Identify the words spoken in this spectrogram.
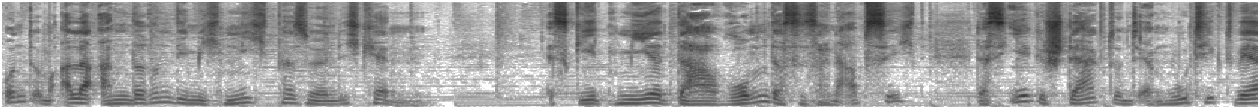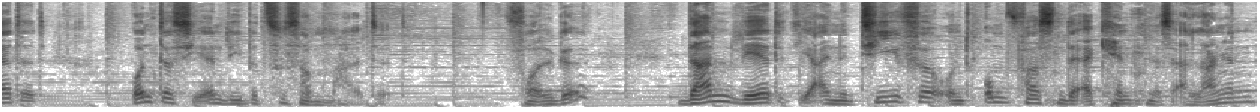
und um alle anderen, die mich nicht persönlich kennen. Es geht mir darum, das ist eine Absicht, dass ihr gestärkt und ermutigt werdet und dass ihr in Liebe zusammenhaltet. Folge? Dann werdet ihr eine tiefe und umfassende Erkenntnis erlangen,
